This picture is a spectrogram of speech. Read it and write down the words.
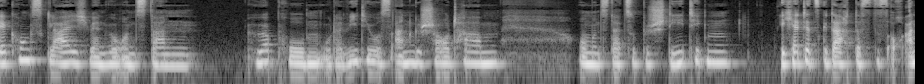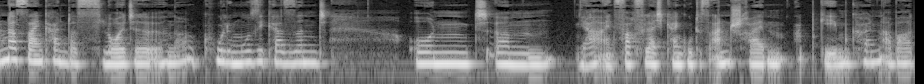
deckungsgleich, wenn wir uns dann Hörproben oder Videos angeschaut haben, um uns da zu bestätigen, Ich hätte jetzt gedacht, dass das auch anders sein kann, dass Leute ne, coole Musiker sind und ähm, ja, einfach vielleicht kein gutes Anschreiben abgeben können. Aber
